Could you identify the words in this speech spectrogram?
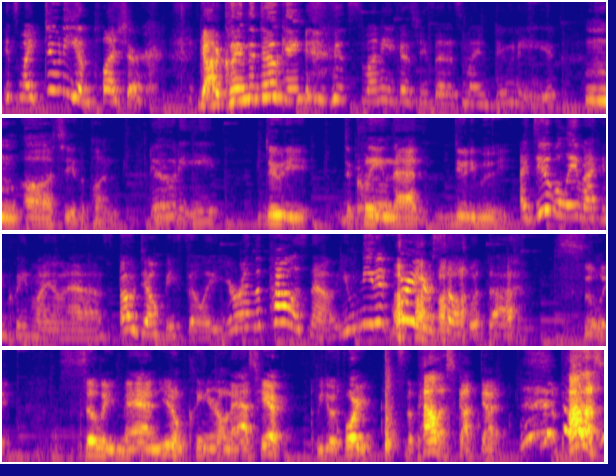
It's my duty and pleasure. Gotta clean the dookie. it's funny because she said it's my duty. Mm, oh, I see the pun. there. Duty. Duty to clean that duty booty. I do believe I can clean my own ass. Oh, don't be silly. You're in the palace now. You needn't worry yourself with that. Silly. Silly man, you don't clean your own ass here. We do it for you. It's the palace, goddammit. The palace!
